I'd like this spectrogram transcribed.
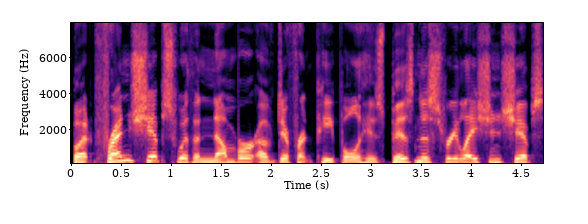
but friendships with a number of different people, his business relationships,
